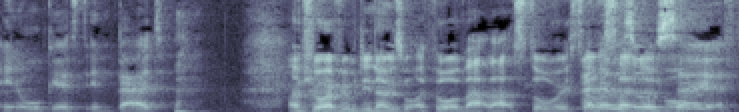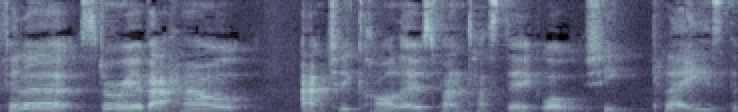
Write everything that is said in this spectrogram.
in August in bed? I'm sure everybody knows what I thought about that story, so and there was also more. a filler story about how actually Carlo's fantastic. Well, she plays the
